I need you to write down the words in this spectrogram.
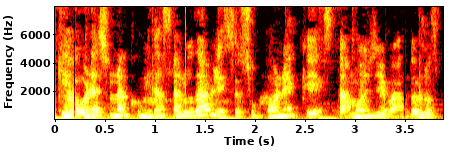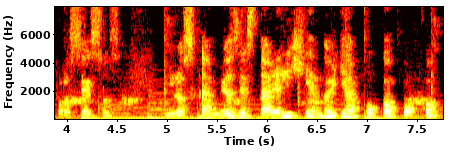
que ahora es una comida saludable. Se supone que estamos llevando los procesos y los cambios de estar eligiendo ya poco a poco.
